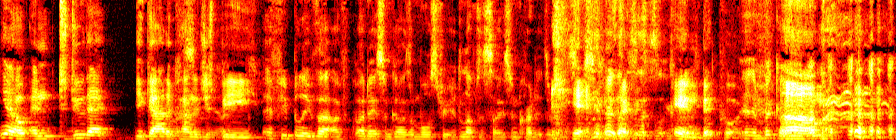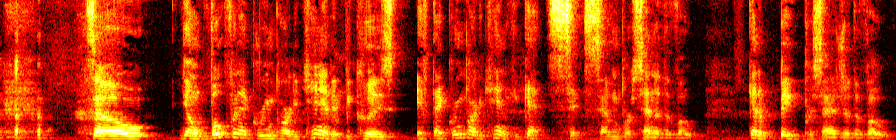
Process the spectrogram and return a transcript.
You know, and to do that, you got to kind of just Yeah. be If you believe that, I've, I know some guys on Wall Street would love to say some credit to yeah, Renaissance. in Bitcoin. In Bitcoin. Um, so you know, vote for that Green Party candidate because if that Green Party candidate can get six, seven percent of the vote, get a big percentage of the vote,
